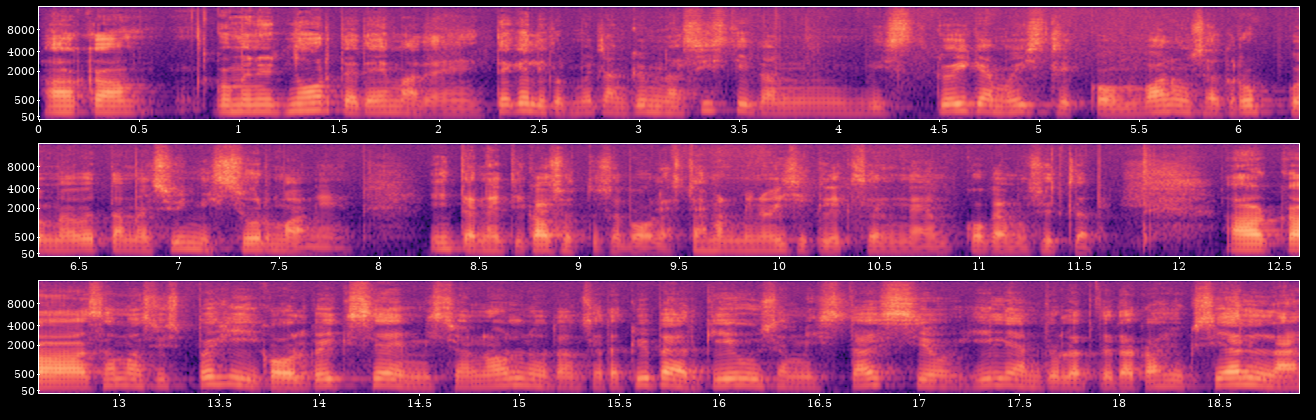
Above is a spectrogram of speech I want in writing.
Aga kui me nüüd noorte teemade, tegelikult ma ütlen, gümnasistid on vist kõige mõistlikum vanusegrupp, kui me võtame sünnist surmani internetikasutuse poolest, vähemalt minu isiklik selline kogemus ütleb. aga samas just põhikool, kõik see, mis on olnud, on seda küberkiusamist, asju, hiljem tuleb teda kahjuks jälle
